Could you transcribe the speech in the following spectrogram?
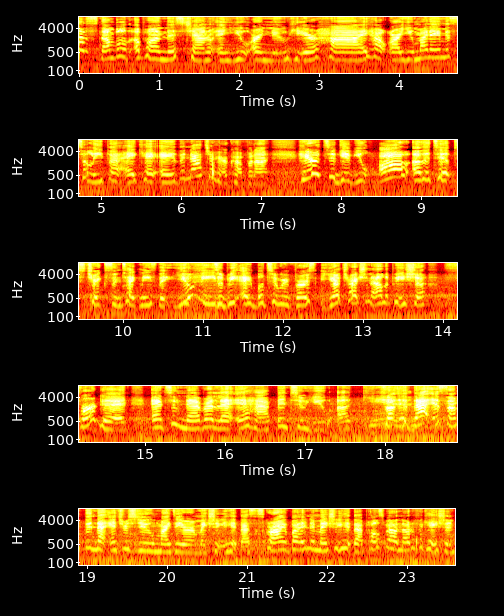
have stumbled upon this channel and you are new here, hi, how are you? My name is Talitha, aka the Natural Hair Confidant, here to give you all of the tips, tricks, and techniques that you need to be able to reverse your traction alopecia for good and to never let it happen to you again. So if that is something that interests you, my dear, make sure you hit that subscribe button and make sure you hit that post bell notification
